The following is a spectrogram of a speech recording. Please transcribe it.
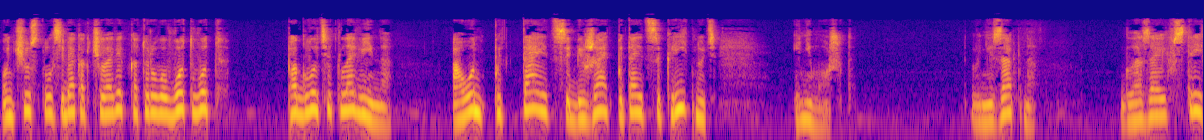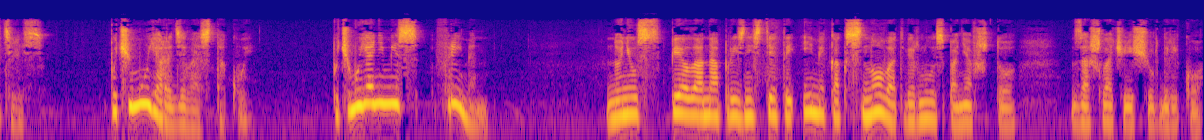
Он чувствовал себя как человек, которого вот-вот поглотит лавина, а он пытается бежать, пытается крикнуть и не может. Внезапно глаза их встретились. Почему я родилась такой? Почему я не мисс Фримен? Но не успела она произнести это имя, как снова отвернулась, поняв, что зашла чересчур далеко.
